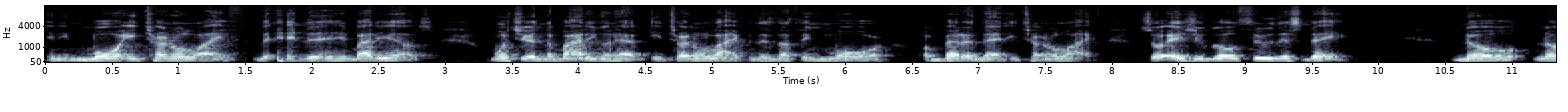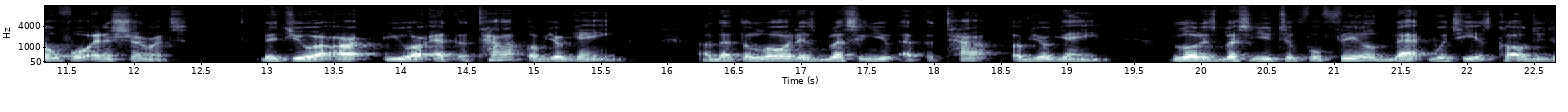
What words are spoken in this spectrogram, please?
any more eternal life than, than anybody else once you're in the body, you're going to have eternal life. And there's nothing more or better than eternal life. So as you go through this day, know, know for an assurance that you are, are you are at the top of your game, uh, that the Lord is blessing you at the top of your game. The Lord is blessing you to fulfill that which He has called you to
